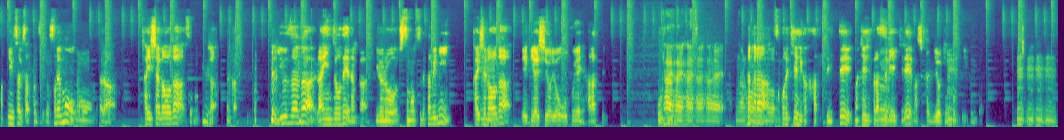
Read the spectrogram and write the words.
な、っていうサービスあったんですけど、それい。も、ら、会社側が、その、じゃあなんか、ユーザーが LINE 上でなんか、いろいろ質問するたびに、会社側が API 使用料を OpenAI に払ってる。はいはいはいはいはい。なるほど。だからそこで経費がかかっていて、まあ、経費プラス利益で、まあ、しっかり利用金を取っていくみたいうんうんうん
